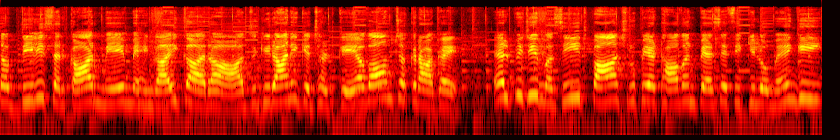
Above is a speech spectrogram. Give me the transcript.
तब्दीली सरकार में महँगाई का राज, गिराने के झटके, अवाम चकरा गए। एलपीजी मजीद पाँच रुपए अठावन पैसे फ़ी किलो महँगी,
